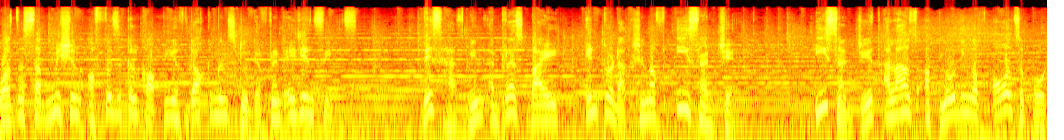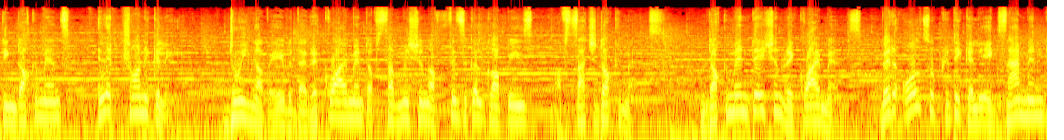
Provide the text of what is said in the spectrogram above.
was the submission of physical copy of documents to different agencies. This has been addressed by introduction of eSanchit. eSanchit allows uploading of all supporting documents electronically, doing away with the requirement of submission of physical copies of such documents. Documentation requirements were also critically examined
